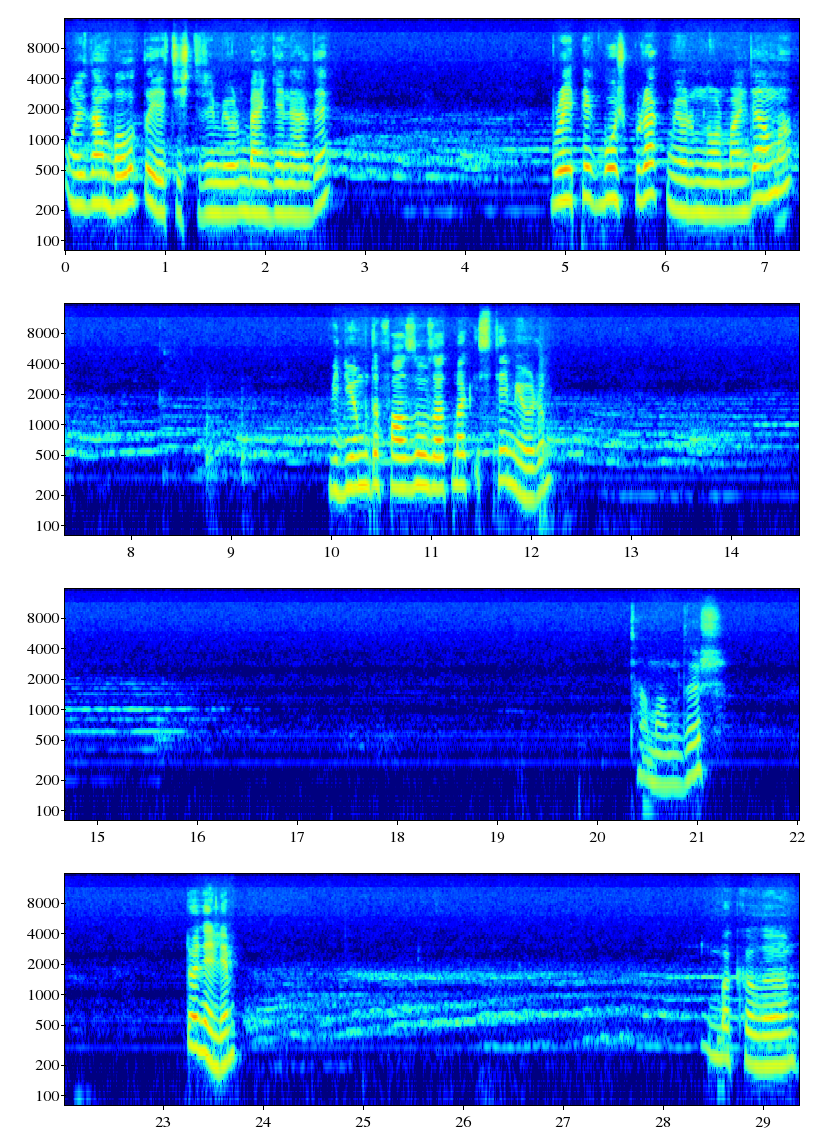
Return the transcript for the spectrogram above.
O yüzden balıkla yetiştiremiyorum ben genelde. Burayı pek boş bırakmıyorum normalde ama videomu da fazla uzatmak istemiyorum. Tamamdır. Dönelim. Bakalım.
